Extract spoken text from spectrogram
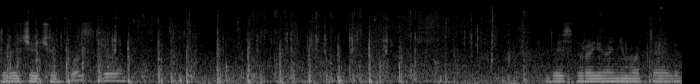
До речі, я чув постріли. Десь в районі мотелю.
